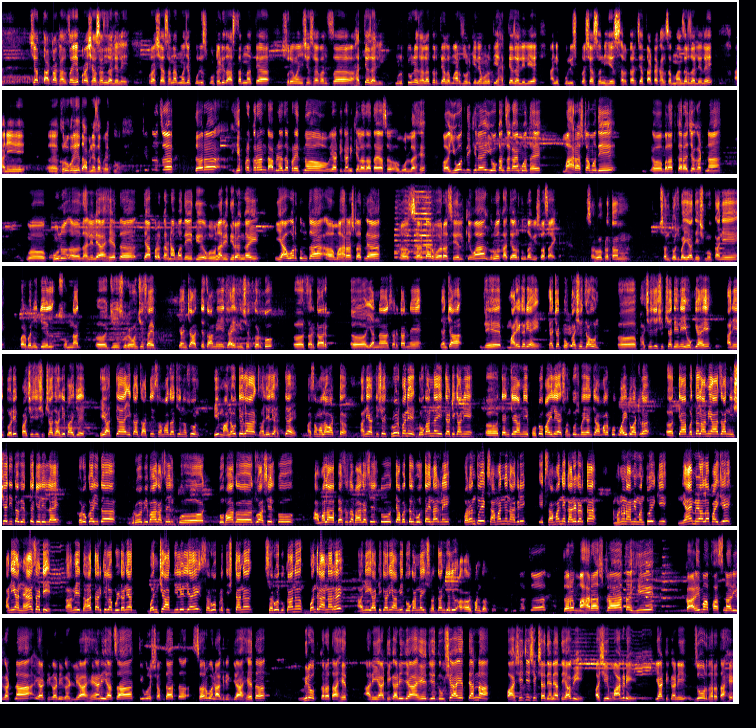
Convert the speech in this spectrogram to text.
च्या ताटाखालचं हे प्रशासन झालेलं आहे. प्रशासनात म्हणजे पोलीस कोठडीत असताना त्या सूर्यवंशी साहेबांचा हत्या झाली. मृत्यूने झाला तर त्याला मारझोड केल्यामुळे ती हत्या झालेली आहे आणि पोलीस प्रशासन हे सरकारच्या ताटाखालचं मांजर झालेलं आहे आणि खरोखर हे दाबण्याचा प्रयत्न होतो निश्चितच तर हे प्रकरण दाबण्याचा प्रयत्न या ठिकाणी केला जात आहे असं बोललं आहे. युवक देखील आहे. युवकांचं काय मत आहे? महाराष्ट्रामध्ये बलात्काराच्या घटना खून झालेले आहेत. त्या प्रकरणामध्ये दि होणारी दिरंगाई यावर तुमचा महाराष्ट्रातल्या सरकारवर असेल किंवा गृह खात्यावर तुमचा विश्वास आहे का? सर्वप्रथम संतोष भैया देशमुख आणि परभणीतील सोमनाथ जे सूर्यवंशी साहेब यांच्या हत्येचा आम्ही जाहीर निषेध करतो. सरकार यांना सरकारने यांच्या जे मारेकरी आहे त्याच्या टोकाशी जाऊन फाशीची शिक्षा देणे योग्य आहे आणि त्वरित फाशीची शिक्षा झाली पाहिजे. ही हत्या एका जाती समाजाची नसून ही मानवतेला झालेली हत्या आहे असं मला वाटतं. आणि अतिशय क्रूरपणे दोघांनाही त्या ठिकाणी त्यांचे आम्ही फोटो पाहिले संतोष भैयांचे. आम्हाला खूप वाईट वाटलं. त्याबद्दल आम्ही आज हा निषेध इथं व्यक्त केलेला आहे. खरोखर इथं गृह विभाग असेल तो भाग जो असेल तो आम्हाला अभ्यासाचा भाग असेल तो त्याबद्दल बोलता येणार नाही. परंतु एक सामान्य नागरिक एक सामान्य कार्यकर्ता म्हणून आम्ही म्हणतोय की न्याय मिळाला पाहिजे आणि या न्यायासाठी आम्ही दहा तारखेला बुलढाण्यात बंदची आग दिलेली आहे. सर्व प्रतिष्ठानं सर्व दुकानं बंद राहणार आहे आणि या ठिकाणी आम्ही दोघांनाही श्रद्धांजली अर्पण करतो. तर महाराष्ट्रात ही काळीमा फासणारी घटना या ठिकाणी घडली आहे आणि याचा तीव्र शब्दात सर्व नागरिक जे आहेत विरोध करत आहेत. आणि या ठिकाणी जे आहे जे दोषी आहेत त्यांना फाशीची शिक्षा देण्यात यावी. अशी मागणी या ठिकाणी जोर धरत आहे.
